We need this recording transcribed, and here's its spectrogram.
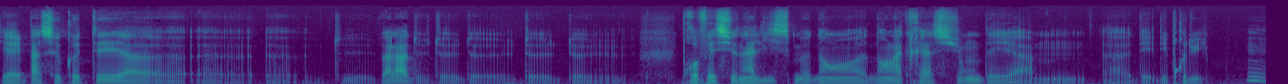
il y avait pas ce côté euh, euh, de, voilà, de, de, de, professionnalisme dans, dans, la création des, euh, des, des, produits. Hmm.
